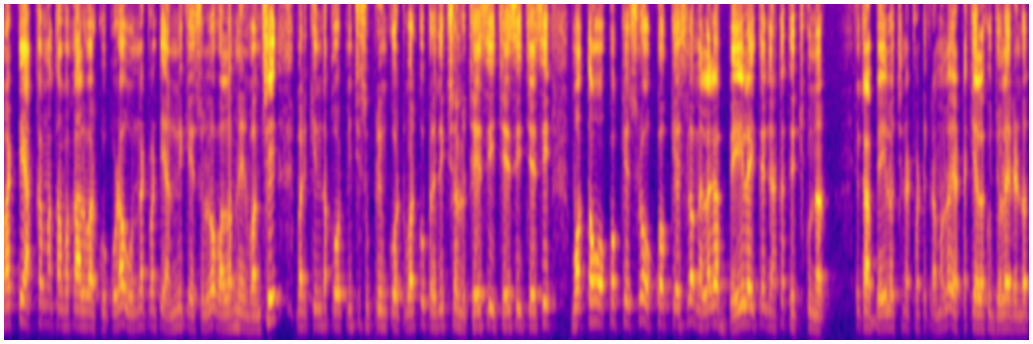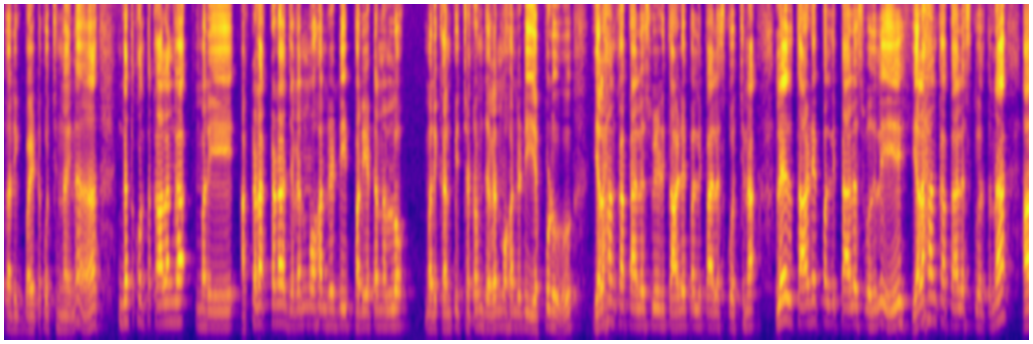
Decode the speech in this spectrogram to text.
మట్టి అక్రమ తవ్వకాల వరకు కూడా ఉన్నటువంటి అన్ని కేసుల్లో వల్లంనేని వంశీ మరి కింద కోర్టు నుంచి సుప్రీంకోర్టు వరకు ప్రదీక్షలు చేసి చేసి చేసి మొత్తం ఒక్కొక్క కేసులో ఒక్కొక్క కేసులో మెల్లగా బెయిల్ అయితే గనక తెచ్చుకున్నారు. ఇక బెయిల్ వచ్చినటువంటి క్రమంలో ఎట్టకేలకు జూలై రెండో తారీఖు బయటకు వచ్చిన ఆయన గత కొంతకాలంగా మరి అక్కడక్కడ జగన్మోహన్ రెడ్డి పర్యటనల్లో మరి కనిపించటం జగన్మోహన్ రెడ్డి ఎప్పుడు యలహంక ప్యాలెస్ వీడి తాడేపల్లి ప్యాలెస్కి వచ్చినా లేదు తాడేపల్లి ప్యాలెస్ వదిలి యలహంక ప్యాలెస్కి వెళ్తున్నా ఆ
